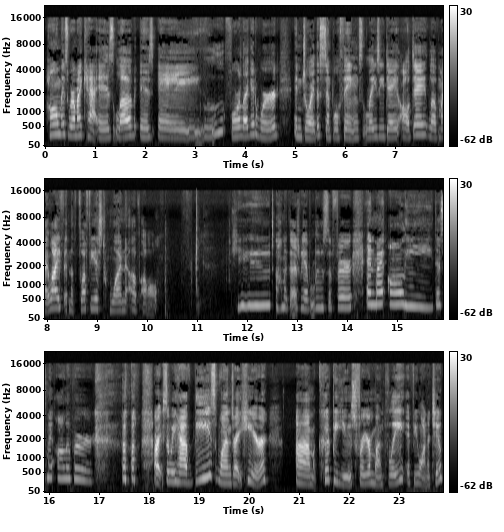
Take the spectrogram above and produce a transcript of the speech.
Home is where my cat is. Love is a four-legged word. Enjoy the simple things. Lazy day all day. Love my life and the fluffiest one of all. Cute. Oh my gosh, we have Lucifer and my Ollie. That's my Oliver. all right, so we have these ones right here um, could be used for your monthly if you wanted to.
